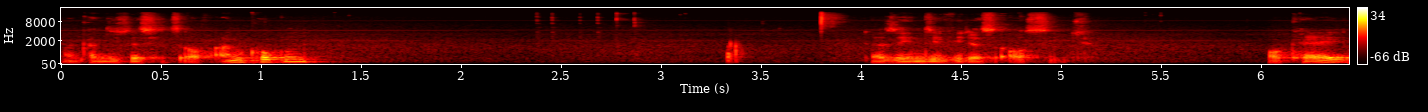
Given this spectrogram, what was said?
man kann sich das jetzt auch angucken. Da sehen Sie, wie das aussieht. Okay.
